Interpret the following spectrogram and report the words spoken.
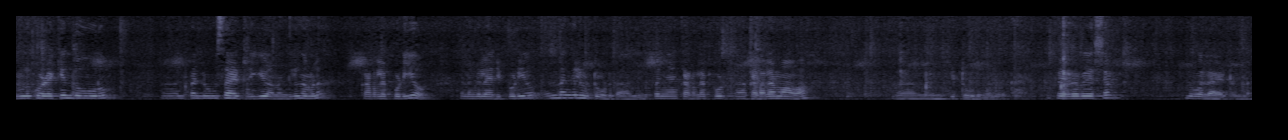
നമ്മൾ കുഴയ്ക്കും തോറും അല്പം ലൂസായിട്ടിരിക്കുകയാണെങ്കിൽ നമ്മൾ കടലപ്പൊടിയോ അല്ലെങ്കിൽ അരിപ്പൊടിയോ എന്തെങ്കിലും ഇട്ട് കൊടുത്താൽ മതി. ഇതിപ്പോൾ ഞാൻ കടലപ്പൊടി കടലമാവ ഇട്ട് കൊടുക്കുന്നത്. ഇപ്പോൾ ഏകദേശം ഇതുപോലെ ആയിട്ടുണ്ട്.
